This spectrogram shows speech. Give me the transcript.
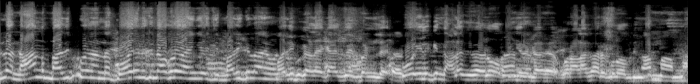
இல்ல நாங்க மதிப்பு அந்த கோயிலுக்குனா கூட வாங்கியாச்சு மதிக்கலாம் மதிப்பு கால்குலேட் பண்ணல. கோயிலுக்கு இந்த அழகு வேணும் அப்படிங்கறதுக்காக ஒரு அழகா இருக்கணும் அப்படின்னு. ஆமா ஆமா.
